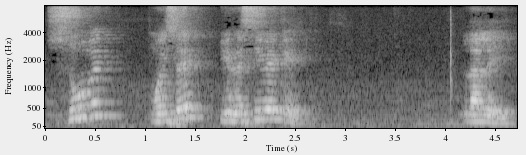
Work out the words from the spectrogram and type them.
Sube Moisés y recibe qué? La ley.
